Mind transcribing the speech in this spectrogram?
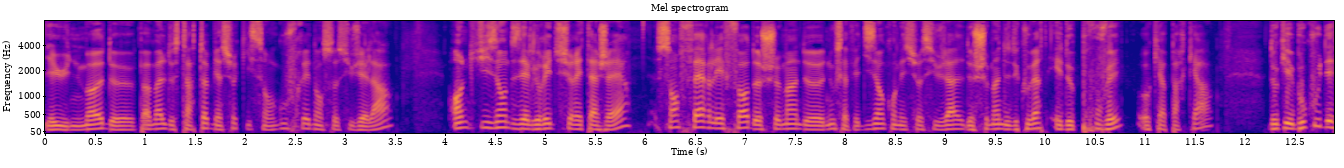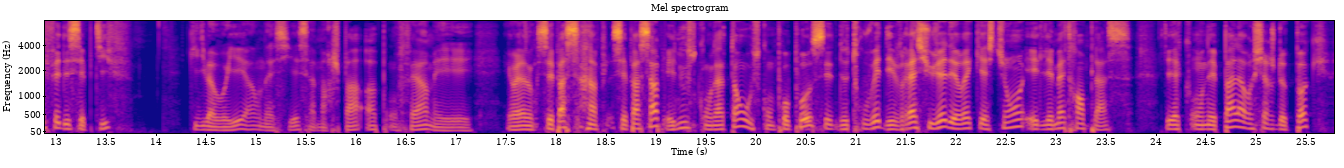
Il y a eu une mode, euh, pas mal de startups bien sûr qui sont engouffrées dans ce sujet-là, en utilisant des algorithmes sur étagère, sans faire l'effort de chemin de... Nous, ça fait 10 ans qu'on est sur ce sujet de chemin de découverte et de prouver au cas par cas. Donc il y a eu beaucoup d'effets déceptifs qui disent, bah, vous voyez, hein, on a essayé, ça marche pas, hop, on ferme et, et voilà, donc c'est pas simple, c'est pas simple. Et nous, ce qu'on attend ou ce qu'on propose, c'est de trouver des vrais sujets, des vraies questions et de les mettre en place. C'est-à-dire qu'on n'est pas à la recherche de POC,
